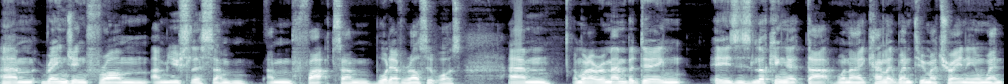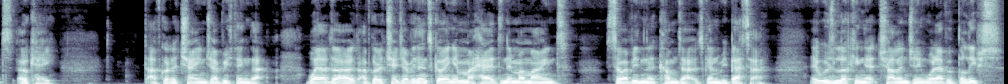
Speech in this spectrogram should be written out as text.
um, ranging from I'm useless, I'm I'm fat, I'm whatever else it was. Um, and what I remember doing is is looking at that when I kind of like went through my training and went, okay, I've got to change everything that where the, I've got to change everything that's going in my head and in my mind so everything that comes out is going to be better. It was looking at challenging whatever beliefs,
